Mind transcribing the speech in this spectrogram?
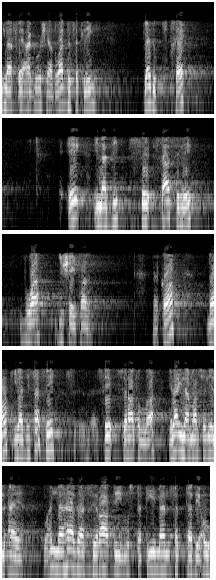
il a fait à gauche et à droite de cette ligne plein de petits traits. Et il a dit, ça c'est les voies du shaitan. D'accord? Donc, il a dit ça c'est, c'est Allah. Et là, il a mentionné l'ayah. وأن هذا صراطي مستقيما فاتبعوه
